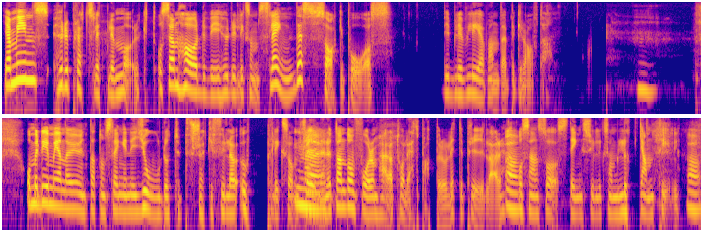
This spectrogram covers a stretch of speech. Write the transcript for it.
Jag minns hur det plötsligt blev mörkt och sen hörde vi hur det liksom slängdes saker på oss. Vi blev levande begravda. Mm. Och med det menar jag ju inte att de slänger ner jord och typ försöker fylla upp liksom trailern, utan de får de här toalettpapper och lite prylar. Ja. Och sen så stängs ju liksom luckan till. Ja.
